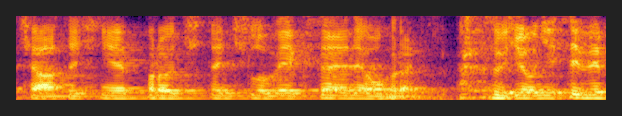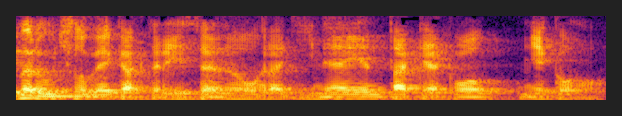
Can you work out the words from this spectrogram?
částečně, proč ten člověk se neohradí. Protože oni si vyberou člověka, který se neohradí, ne jen tak jako někoho.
